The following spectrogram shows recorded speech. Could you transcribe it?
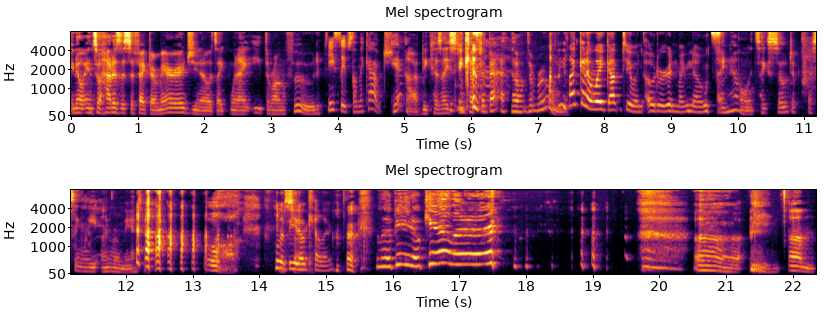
You know, and so how does this affect our marriage? You know, it's like when I eat the wrong food, he sleeps on the couch. yeah, because I stink Because- up the bath, the, the I'm not gonna wake up to an odor in my nose. I know it's like so depressingly unromantic. oh, Libido killer. libido killer. uh, um,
